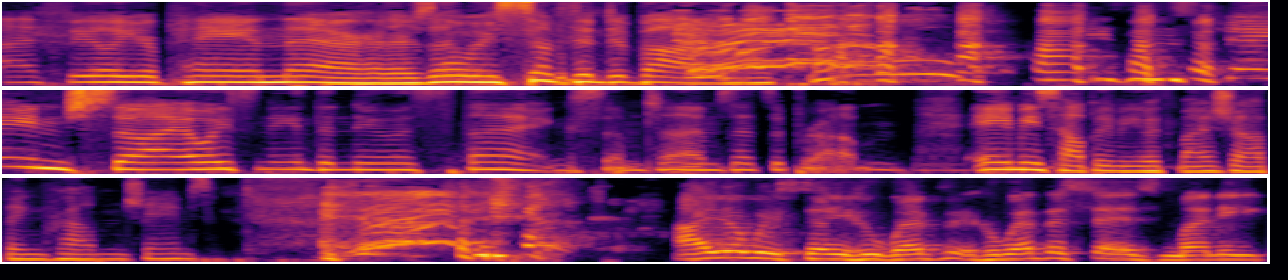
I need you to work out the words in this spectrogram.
I feel your pain there. There's always something to buy. Like, oh, seasons change, so I always need the newest thing. Sometimes that's a problem. Amy's helping me with my shopping problem, James. I always say whoever whoever says money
